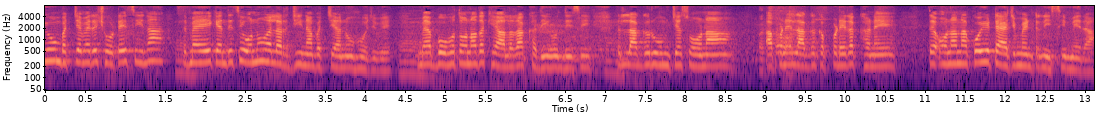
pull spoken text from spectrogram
ਕਿਉਂ ਬੱਚੇ ਮੇਰੇ ਛੋਟੇ ਸੀ ਨਾ ਤੇ ਮੈਂ ਇਹ ਕਹਿੰਦੀ ਸੀ ਉਹਨੂੰ ਅਲਰਜੀ ਨਾ ਬੱਚਿਆਂ ਨੂੰ ਹੋ ਜਾਵੇ। ਮੈਂ ਬਹੁਤ ਉਹਨਾਂ ਦਾ ਖਿਆਲ ਰੱਖਦੀ ਹੁੰਦੀ ਸੀ। ਅਲੱਗ ਰੂਮ 'ਚ ਸੋਣਾ ਆਪਣੇ ਅਲੱਗ ਕੱਪੜੇ ਰੱਖਣੇ ਤੇ ਉਹਨਾਂ ਨਾਲ ਕੋਈ ਅਟੈਚਮੈਂਟ ਨਹੀਂ ਸੀ ਮੇਰਾ।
